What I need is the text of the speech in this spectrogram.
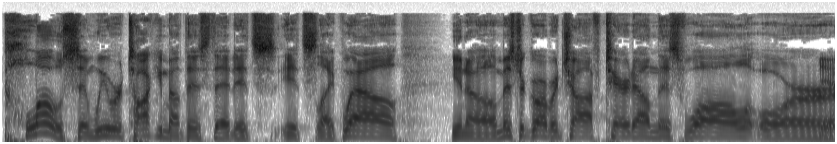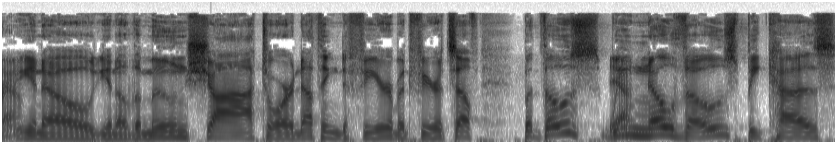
close. And we were talking about this that it's it's like, well, you know, Mr. Gorbachev, tear down this wall, or Yeah. you know, you know, the moon shot, or nothing to fear but fear itself. But those Yeah. we know those because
